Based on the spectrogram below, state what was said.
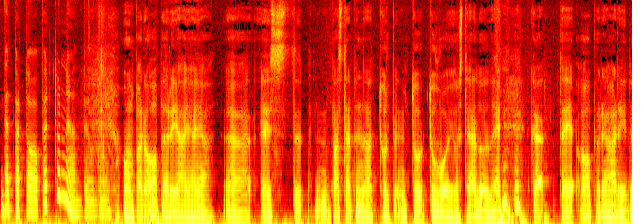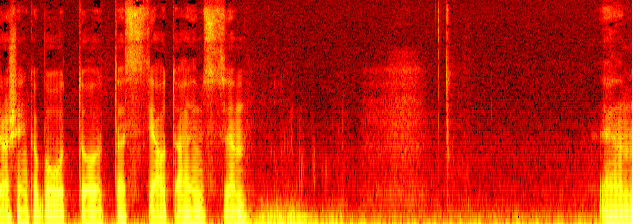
Bet par to operu tu neatbildēji. Un par operu, jā, jā, jā. Es pastarpināti turpinu, tu, tuvojos te atbildēji, ka te operā arī droši vien, ka būtu tas jautājums. Um, um,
